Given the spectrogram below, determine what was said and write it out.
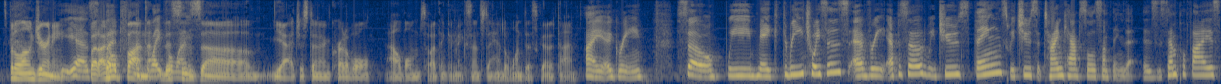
It's been a long journey, Yes, but I but hope fun. this one. is, um, yeah, just an incredible album. So I think it makes sense to handle one disc at a time. I agree. So we make three choices every episode. We choose things. We choose a time capsule, something that is exemplifies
